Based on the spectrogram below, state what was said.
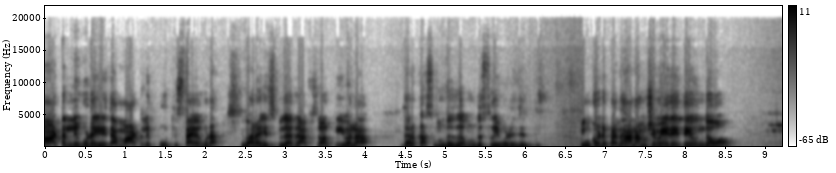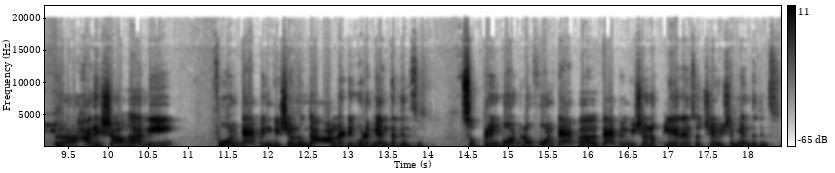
మాటల్ని కూడా ఏది ఆ మాటల్ని పూర్తి స్థాయిగా కూడా ఇవాళ ఎస్పీ గారి ఆఫీస్ వాళ్ళకి ఇవాళ దరఖాస్తు ముందుగా ముందస్తుగా ఇవ్వడం జరిగింది. ఇంకోటి ప్రధాన అంశం ఏదైతే ఉందో హరీష్ రావు గారిని ఫోన్ ట్యాపింగ్ విషయంలో ఉంది. ఆల్రెడీ కూడా మీ అందరు తెలుసు. సుప్రీంకోర్టులో ఫోన్ ట్యాప్ ట్యాపింగ్ విషయంలో క్లియరెన్స్ వచ్చిన విషయం మీ తెలుసు?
